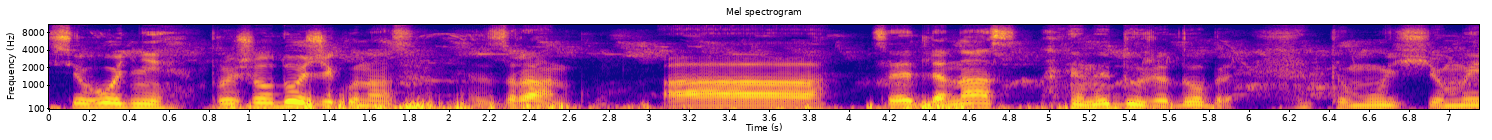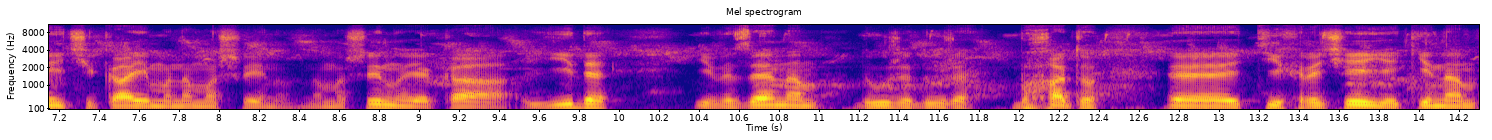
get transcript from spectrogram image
Сьогодні пройшов дощик у нас зранку, а це для нас не дуже добре, тому що ми чекаємо на машину. На машину, яка їде і везе нам дуже-дуже багато е, тих речей, які нам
